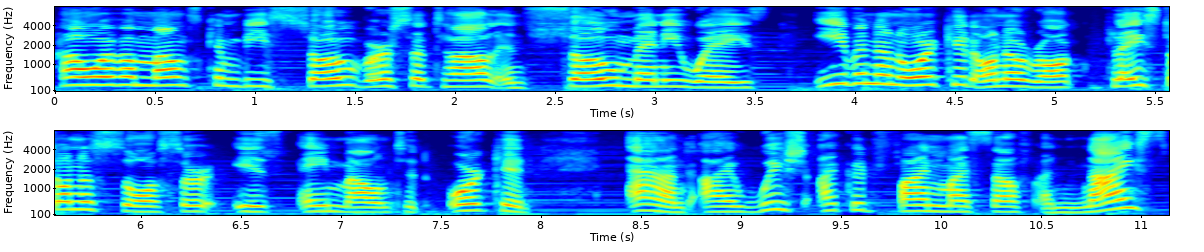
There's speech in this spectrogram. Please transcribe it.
However, mounts can be so versatile in so many ways. Even an orchid on a rock placed on a saucer is a mounted orchid. And I wish I could find myself a nice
